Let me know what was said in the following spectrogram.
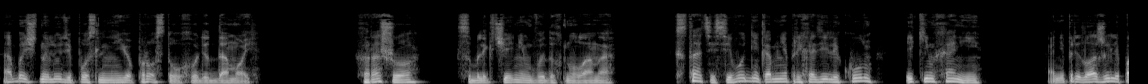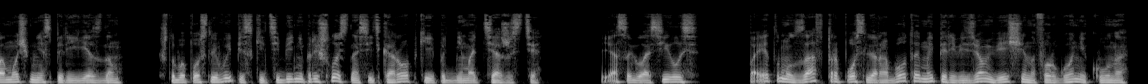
Обычно люди после нее просто уходят домой». «Хорошо», — с облегчением выдохнула она. «Кстати, сегодня ко мне приходили Кун и Ким Хани. Они предложили помочь мне с переездом чтобы после выписки тебе не пришлось носить коробки и поднимать тяжести. Я согласилась, поэтому завтра после работы мы перевезем вещи на фургоне Куна.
